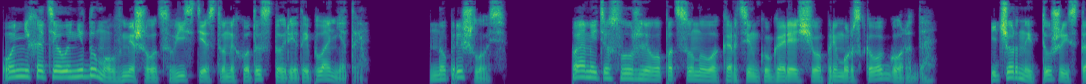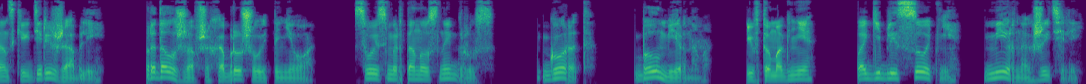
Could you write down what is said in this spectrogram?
Он не хотел и не думал вмешиваться в естественный ход истории этой планеты. Но пришлось. Память услужливо подсунула картинку горящего приморского города и черной туши истанских дирижаблей, продолжавших обрушивать на него свой смертоносный груз. Город был мирным, и в том огне погибли сотни мирных жителей.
